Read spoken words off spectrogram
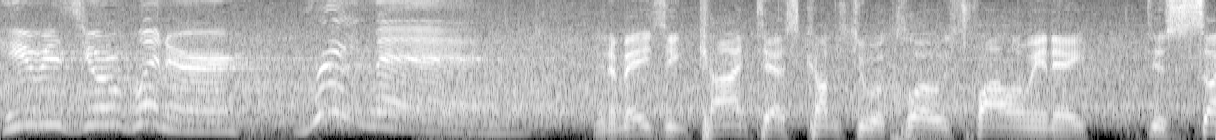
Here is your winner, Raymond. An amazing contest comes to a close following a decisive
